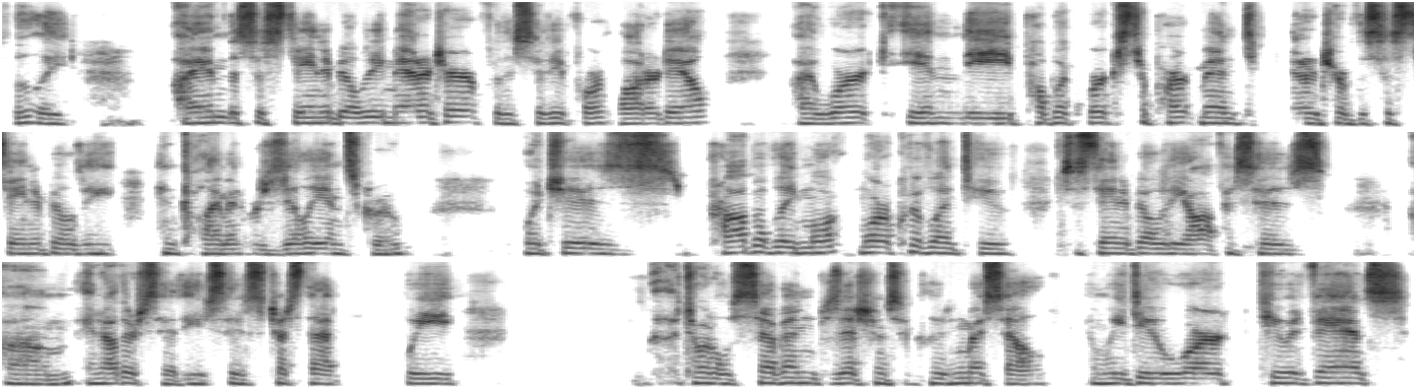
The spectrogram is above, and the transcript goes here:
Absolutely. I am the sustainability manager for the city of Fort Lauderdale. I work in the Public Works Department, manager of the Sustainability and Climate Resilience Group, which is probably more, more equivalent to sustainability offices um, in other cities. It's just that we, a total of seven positions, including myself, and we do work to advance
